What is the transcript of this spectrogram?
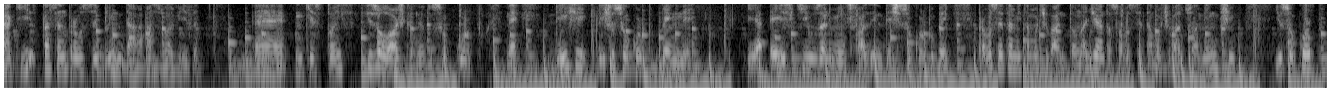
aqui está sendo para você blindar a sua vida é, em questões fisiológicas, né, do seu corpo, né? Deixe, deixe o seu corpo bem, né? E é, é isso que os alimentos fazem, deixa seu corpo bem. Para você também tá motivado. Então não adianta só você tá motivado, sua mente e o seu corpo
